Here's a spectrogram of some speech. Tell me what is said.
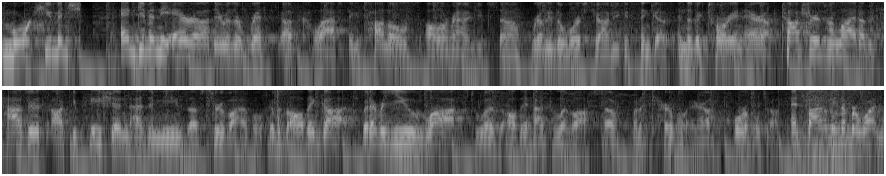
more human and given the era, there was a risk of collapsing tunnels all around you, so really the worst job you could think of in the Victorian era. Toshers relied on this hazardous occupation as a means of survival. It was all they got. Whatever you lost was all they had to live off, so what a terrible era. Horrible job. And finally, number one.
